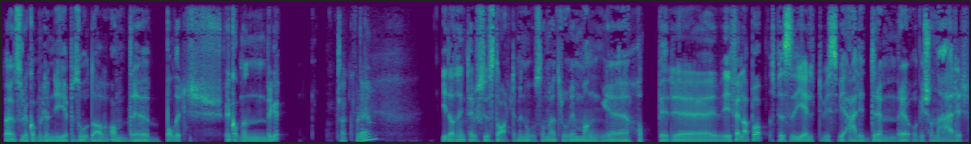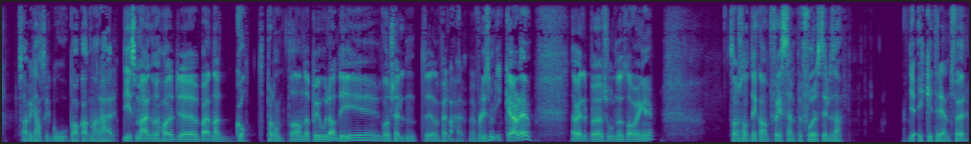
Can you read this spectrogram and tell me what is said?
Da ønsker vi velkommen til en ny episode av Andre boller. Velkommen, Brygge. Takk for det. I dag tenkte jeg vi skulle starte med noe som jeg tror vi mange hopper eh, i fella på. Spesielt hvis vi er litt drømmere og visjonærer. Så er vi ganske gode bak akkurat denne her. De som er, har eh, beina godt planta ned på jorda, de går sjelden i den fella her. Men for de som ikke er det, det er veldig personlighetsavhengig, så er sånn at de kan f.eks. For forestille seg de har ikke trent før,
